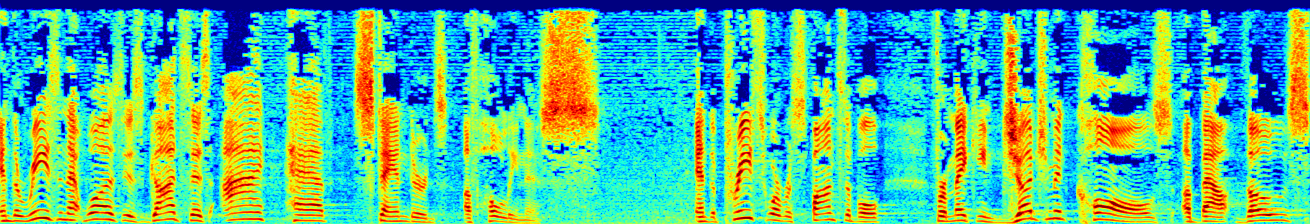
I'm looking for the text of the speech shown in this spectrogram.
And the reason that was is God says, I have standards of holiness. And the priests were responsible for making judgment calls about those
